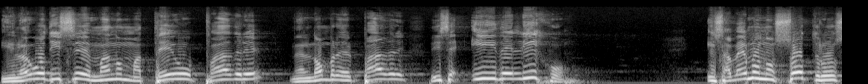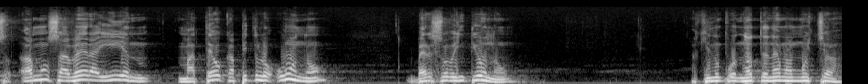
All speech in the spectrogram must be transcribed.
Y luego dice, hermano Mateo, Padre, en el nombre del Padre, dice, y del Hijo. Y sabemos nosotros, vamos a ver ahí en Mateo capítulo 1, verso 21. Aquí no, no tenemos mucho,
